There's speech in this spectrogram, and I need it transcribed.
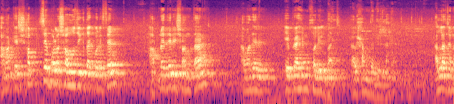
আমাকে সবচেয়ে বড় সহযোগিতা করেছেন আপনাদেরই সন্তান, আমাদের ইব্রাহিম খলিল ভাই। আলহামদুলিল্লাহ। আল্লাহ যেন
